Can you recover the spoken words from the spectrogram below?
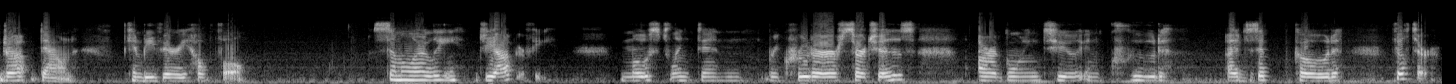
drop down can be very helpful. Similarly, geography. Most LinkedIn recruiter searches are going to include a zip code filter.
